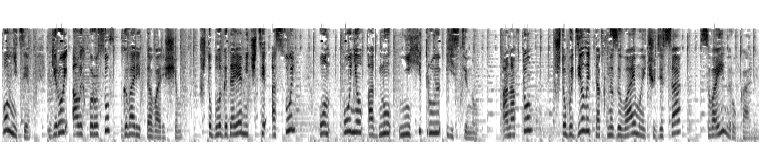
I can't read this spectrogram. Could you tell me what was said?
Помните, герой «Алых парусов» говорит товарищам, что благодаря мечте о соль он понял одну нехитрую истину. Она в том, чтобы делать так называемые чудеса своими руками.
